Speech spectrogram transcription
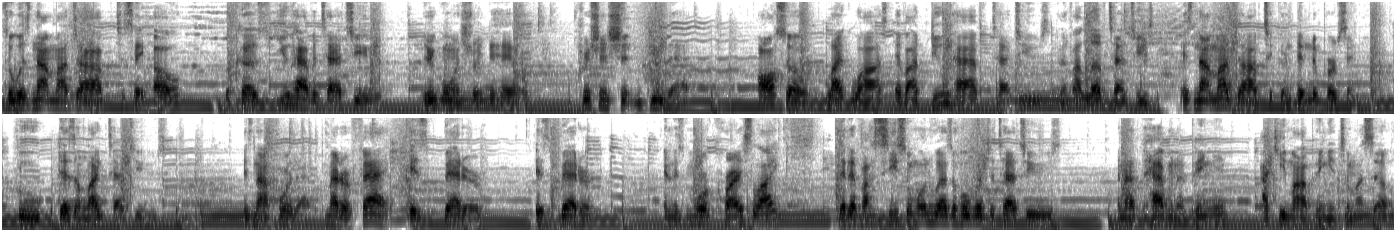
So it's not my job to say, oh, because you have a tattoo, you're going straight to hell. Christians shouldn't do that. Also, likewise, if I do have tattoos and if I love tattoos, it's not my job to condemn the person who doesn't like tattoos. It's not for that. Matter of fact, it's better is better and is more Christ like that if I see someone who has a whole bunch of tattoos and I have an opinion, I keep my opinion to myself.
